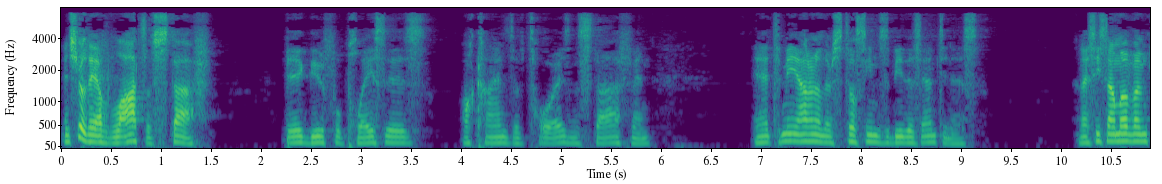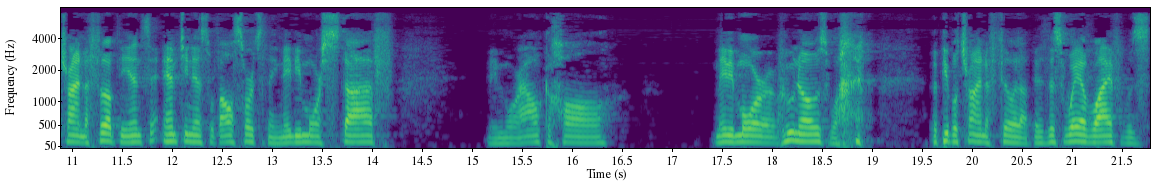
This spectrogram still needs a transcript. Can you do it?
And sure, they have lots of stuff. Big, beautiful places, all kinds of toys and stuff. And, and to me, I don't know, there still seems to be this emptiness. And I see some of them trying to fill up the emptiness with all sorts of things. Maybe more stuff, maybe more alcohol, maybe more, who knows what. but people trying to fill it up. This way of life was,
